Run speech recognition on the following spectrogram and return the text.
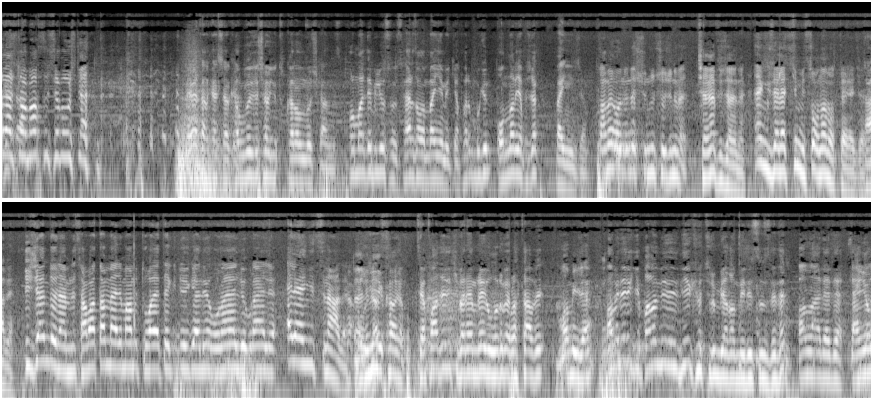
Arkadaşlar Masterchef'e hoş geldiniz. Evet arkadaşlar Kaburgacı Çay YouTube kanalına hoş geldiniz. Normalde biliyorsunuz her zaman ben yemek yaparım. Bugün onlar yapacak ben yiyeceğim. Kamera önünde şunun sözünü ver. Şeref üzerine. En güzel et kimse ona not vereceğiz. Abi. Hijyen de önemli. Sabahtan beri Mami tuvalete gidiyor geliyor. Oraya geliyor buraya geliyor. Eleyin gitsin abi. Elimi yıkarım. Sefa dedi ki ben Emre ile olurum. Murat abi Mami ile. Mami dedi ki bana dedi, niye kötürüm bir adam veriyorsunuz dedi. Vallahi dedi. Sen yok.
